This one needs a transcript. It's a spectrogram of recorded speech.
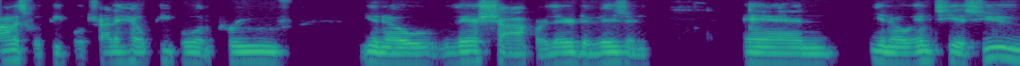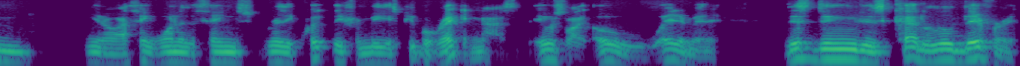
honest with people, try to help people improve, you know, their shop or their division. And, you know, MTSU, you know, I think one of the things really quickly for me is people recognize it. It was like, oh, wait a minute, this dude is cut a little different.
